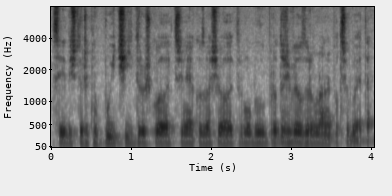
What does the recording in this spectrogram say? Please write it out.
si, když to řeknu, půjčí trošku elektřiny jako z vašeho elektromobilu, protože vy ho zrovna nepotřebujete.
